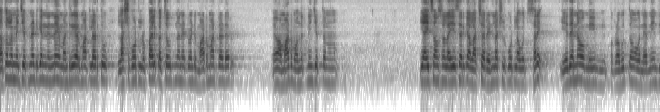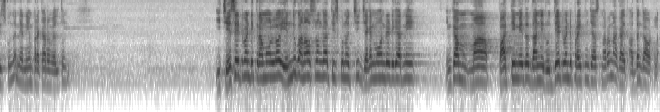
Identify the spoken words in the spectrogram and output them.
గతంలో మేము చెప్పినట్టుగా నిర్ణయం మంత్రి గారు మాట్లాడుతూ లక్ష కోట్ల రూపాయలు ఖర్చు అవుతుంది అనేటువంటి మాట మాట్లాడారు. మేము ఆ మాట మొదటి నుంచి చెప్తున్నాను. ఈ ఐదు సంవత్సరాలు అయ్యేసరికి ఆ లక్ష రెండు లక్షల కోట్లు అవ్వచ్చు. సరే ఏదైనా మీ ప్రభుత్వం ఒక నిర్ణయం తీసుకుందా? నిర్ణయం ప్రకారం వెళ్తుంది. ఈ చేసేటువంటి క్రమంలో ఎందుకు అనవసరంగా తీసుకుని వచ్చి జగన్మోహన్ రెడ్డి గారిని ఇంకా మా పార్టీ మీద దాన్ని రుద్దేటువంటి ప్రయత్నం చేస్తున్నారో నాకు అర్థం కావట్లే.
